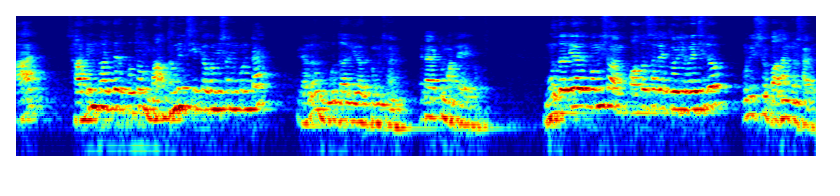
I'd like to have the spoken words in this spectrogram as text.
আর স্বাধীন ভারতের প্রথম মাধ্যমিক শিক্ষা কমিশন কোনটা? এটা হলো মুদালিয়ার কমিশন। এটা একটু মাথায় রেখো। মুদালিয়ার কমিশন কত সালে তৈরি হয়েছিল? উনিশশো সালে।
